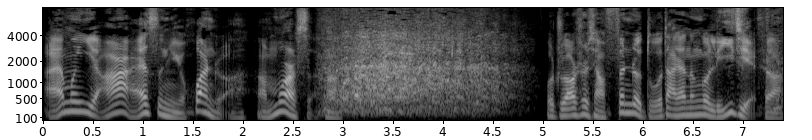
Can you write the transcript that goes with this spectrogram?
MERS 女患者啊啊 MERS 啊，我主要是想分着读，大家能够理解是吧？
